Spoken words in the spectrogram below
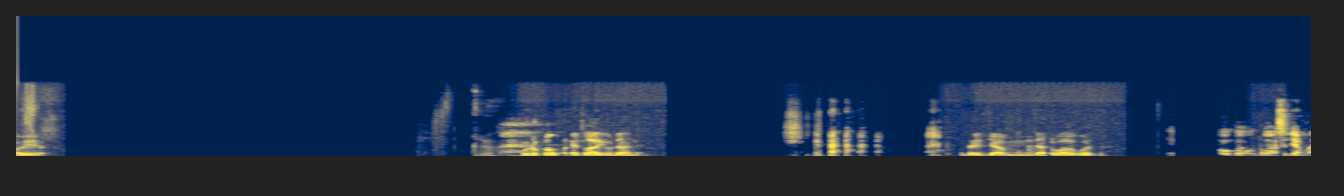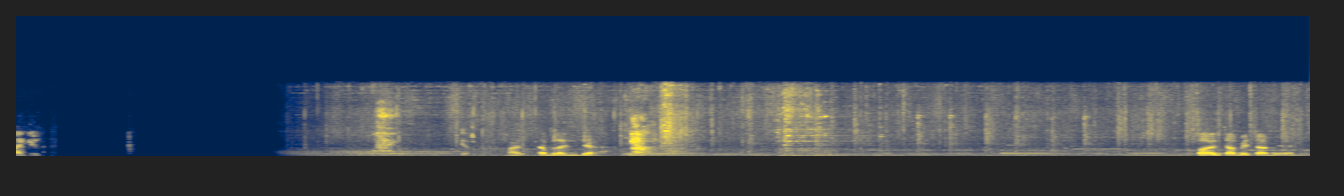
Oh iya. Aduh. Gue 20 menit lagi udah nih. udah jam jadwal gue tuh. Oh, gua, gua sejam lagi. Mari kita belanja. Oh, cabe-cabe ya.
